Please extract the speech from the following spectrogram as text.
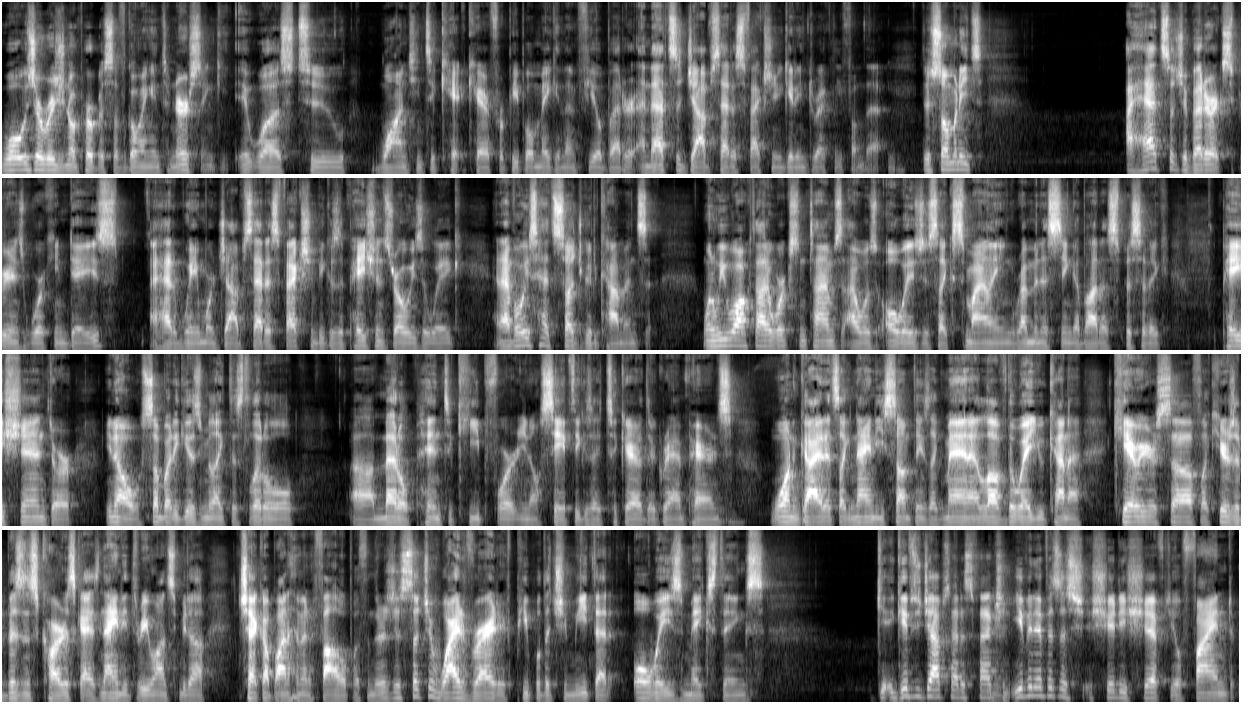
what was your original purpose of going into nursing? It was to wanting to care for people, making them feel better, and that's the job satisfaction you're getting directly from that. Mm-hmm. There's so many. T- I had such a better experience working days. I had way more job satisfaction because the patients are always awake. And I've always had such good comments. When we walked out of work, sometimes I was always just like smiling, reminiscing about a specific patient, or, you know, somebody gives me like this little uh, metal pin to keep for, you know, safety because I took care of their grandparents. One guy that's like 90 something is like, man, I love the way you kind of carry yourself. Like here's a business card. This guy's 93, wants me to check up on him and follow up with him. There's just such a wide variety of people that you meet that always makes things. It gives you job satisfaction, even if it's a sh- shitty shift. You'll find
